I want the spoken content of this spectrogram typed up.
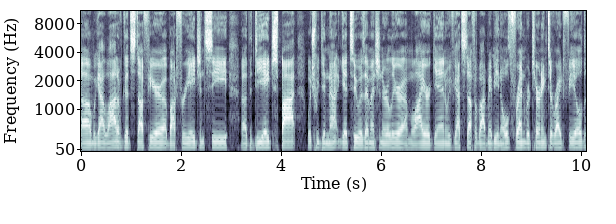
Uh, we got a lot of good stuff here about free agency, uh, the DH spot, which we did not get to, as I mentioned earlier. I'm a liar again. We've got stuff about maybe an old friend returning to right field.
